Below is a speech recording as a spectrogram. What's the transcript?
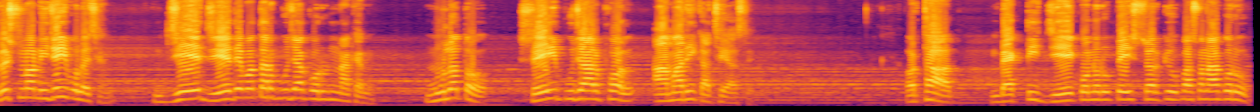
কৃষ্ণ নিজেই বলেছেন, যে যে দেবতার পূজা করুন না কেন, মূলত সেই পূজার ফল আমারই কাছে আসে। অর্থাৎ ব্যক্তি যে কোনো রূপে ঈশ্বরকে উপাসনা করুক,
